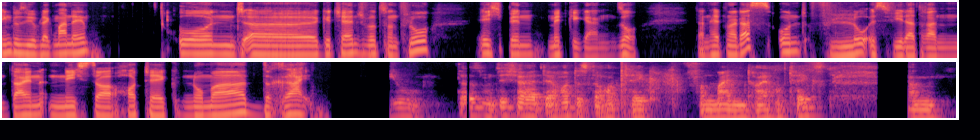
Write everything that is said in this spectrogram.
inklusive Black Monday. Und äh, gechanged wird von Flo. Ich bin mitgegangen. So, dann hätten wir das und Flo ist wieder dran. Dein nächster Hottake Nummer drei. Jo, das ist mit Sicherheit der hotteste Hot Take von meinen drei Hot Takes. Ähm,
